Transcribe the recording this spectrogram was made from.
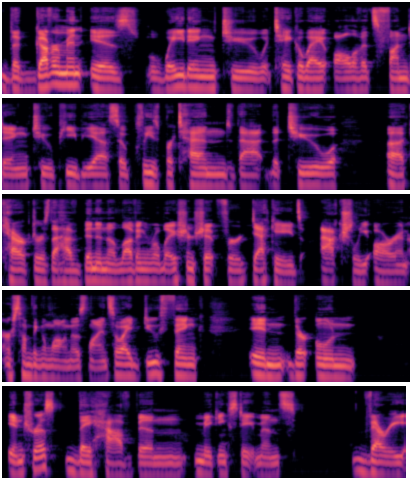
the government is waiting to take away all of its funding to PBS. So please pretend that the two uh, characters that have been in a loving relationship for decades actually aren't, or something along those lines. So I do think, in their own interest, they have been making statements very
